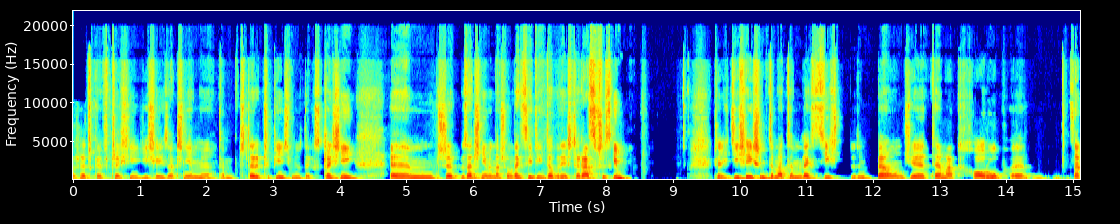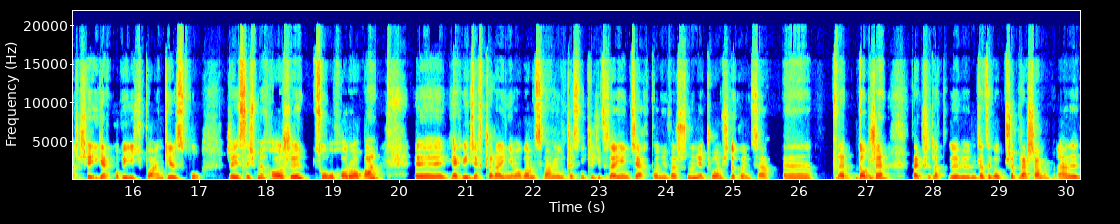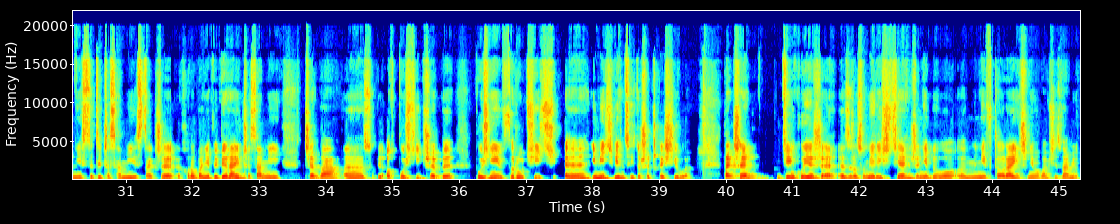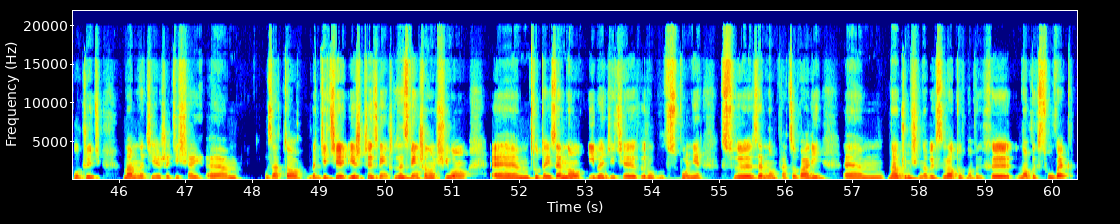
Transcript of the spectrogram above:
troszeczkę wcześniej dzisiaj zaczniemy, tam 4 czy 5 minutek wcześniej, że zaczniemy naszą lekcję. Dzień dobry jeszcze raz wszystkim. Czyli dzisiejszym tematem lekcji będzie temat chorób, e, znaczy się jak powiedzieć po angielsku, że jesteśmy chorzy, słowo choroba. E, Jak wiecie, wczoraj nie mogłam z Wami uczestniczyć w zajęciach, ponieważ no, nie czułam się do końca e, dobrze, także dla, y, dlatego przepraszam, ale niestety czasami jest tak, że choroba nie wybiera i czasami trzeba e, sobie odpuścić, żeby później wrócić e, i mieć więcej troszeczkę siły. Także dziękuję, że zrozumieliście, że nie było e, mnie wczoraj, że nie mogłam się z Wami uczyć. Mam nadzieję, że dzisiaj em, za to będziecie jeszcze ze zwiększoną siłą tutaj ze mną i będziecie wspólnie ze mną pracowali. Nauczymy się nowych zwrotów, nowych, e, nowych słówek.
